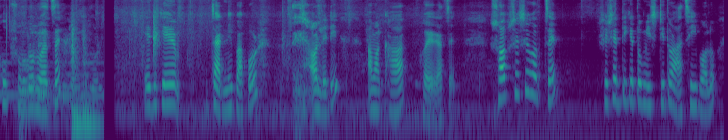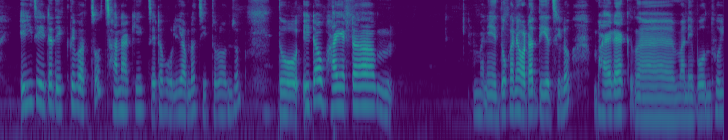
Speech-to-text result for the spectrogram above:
খুব সুন্দর হয়েছে। এদিকে চাটনি পাঁপড় অলরেডি আমার খাওয়া হয়ে গেছে। সব শেষে হচ্ছে শেষের দিকে তো মিষ্টি তো আছেই বলো। এই যে এটা দেখতে পাচ্ছ, ছানার কেক যেটা বলি আমরা, চিত্তরঞ্জন। তো এটাও ভাই একটা মানে দোকানে অর্ডার দিয়েছিল। ভাইয়ের এক মানে বন্ধুই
